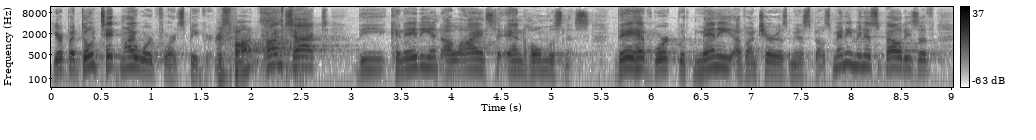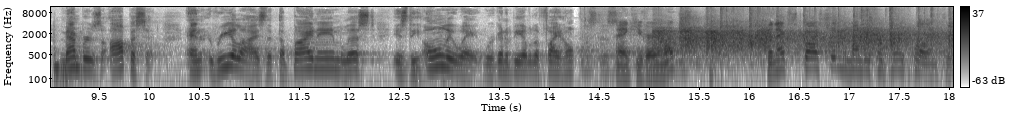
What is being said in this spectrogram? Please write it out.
year, but don't take my word for it, Speaker. Response? Contact the Canadian Alliance to End Homelessness. They have worked with many of Ontario's municipalities, many municipalities of members opposite, and realize that the by-name list is the only way we're going to be able to fight homelessness. Thank you very much. The next question, the member for Perth Wellington.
